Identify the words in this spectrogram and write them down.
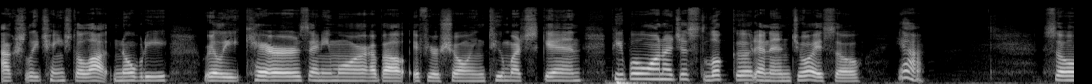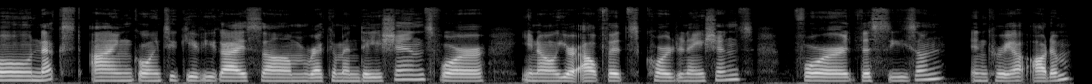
actually changed a lot. Nobody really cares anymore about if you're showing too much skin. People want to just look good and enjoy. So, yeah. So, next, I'm going to give you guys some recommendations for, you know, your outfits coordinations for this season in Korea, autumn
